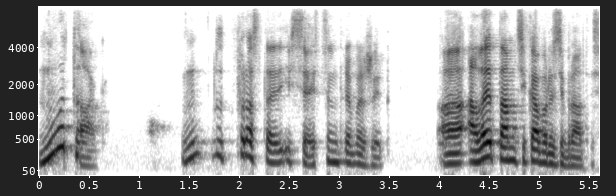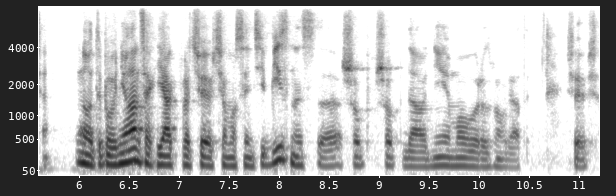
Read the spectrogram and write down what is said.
ну отак. Ну, тут просто і все, і з цим треба жити. А, але там цікаво розібратися. Ну, типу, в нюансах, як працює в цьому сенсі бізнес, е, щоб, щоб да, однією мовою розмовляти. Все, і все.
